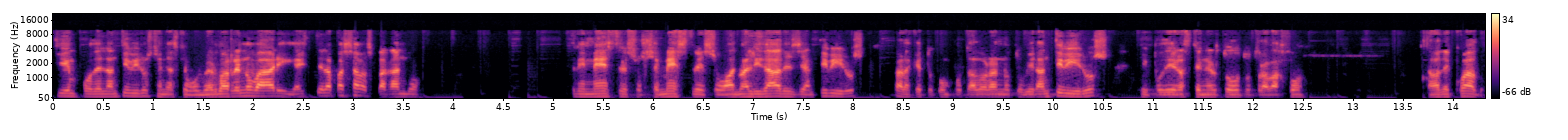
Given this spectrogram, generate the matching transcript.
tiempo del antivirus tenías que volverlo a renovar y ahí te la pasabas pagando trimestres o semestres o anualidades de antivirus para que tu computadora no tuviera antivirus y pudieras tener todo tu trabajo adecuado.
